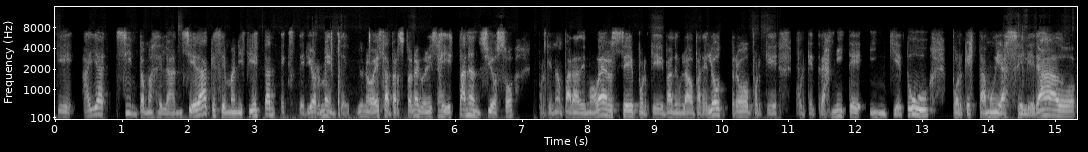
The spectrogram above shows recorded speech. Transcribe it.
que haya síntomas de la ansiedad que se manifiestan exteriormente. Y uno ve a esa persona que uno dice, ay, es tan ansioso porque no para de moverse, porque va de un lado para el otro, porque, porque transmite inquietud, porque está muy acelerado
